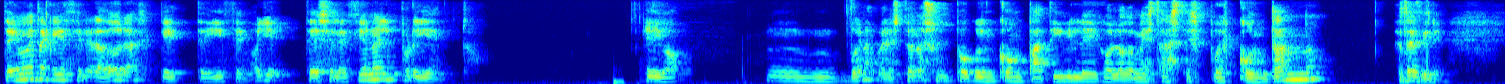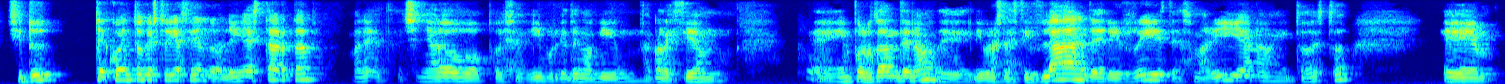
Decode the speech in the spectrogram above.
tengo en cuenta que hay aceleradoras que te dicen, oye, te selecciona el proyecto. Y digo, mm, bueno, pero esto no es un poco incompatible con lo que me estás después contando. Es decir, si tú te cuento que estoy haciendo Lean Startup, ¿vale? Te señalo pues aquí porque tengo aquí una colección eh, importante, ¿no? De libros de Steve Lang, de Eric Ries, de Samaria, ¿no? Y todo esto. Eh,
